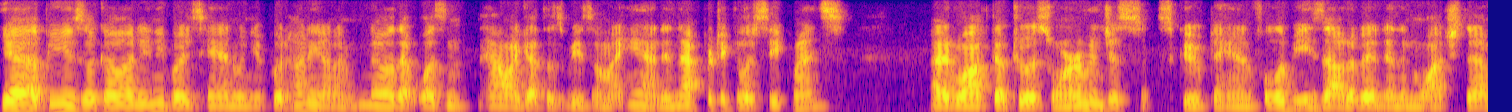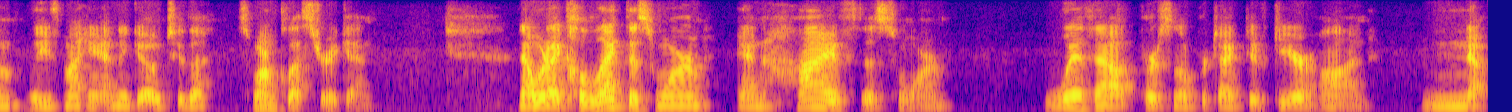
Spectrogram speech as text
yeah, bees will go on anybody's hand when you put honey on them. No, that wasn't how I got those bees on my hand. In that particular sequence, I had walked up to a swarm and just scooped a handful of bees out of it and then watched them leave my hand and go to the swarm cluster again. Now, would I collect the swarm and hive the swarm without personal protective gear on? No.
